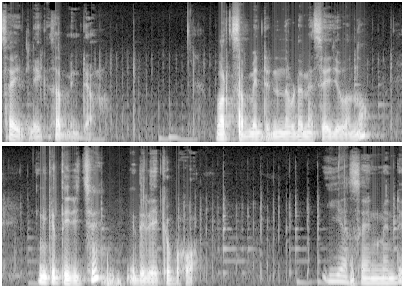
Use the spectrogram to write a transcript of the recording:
സൈറ്റിലേക്ക് സബ്മിറ്റ് ആവും. വർക്ക് സബ്മിറ്റിൽ നിന്ന് ഇവിടെ മെസ്സേജ് വന്നു. എനിക്ക് തിരിച്ച് ഇതിലേക്ക് പോകാം ഈ അസൈൻമെന്റ്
